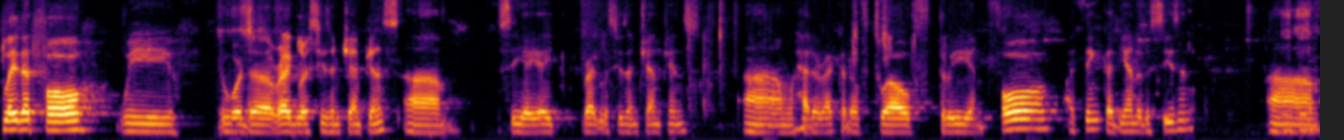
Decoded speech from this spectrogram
play that fall. We we were the regular season champions, um, CAA regular season champions. Um, we had a record of 12, 3, and 4, I think, at the end of the season. Um.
